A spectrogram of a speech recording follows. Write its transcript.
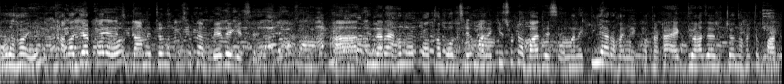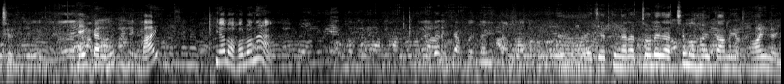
মনে হয় খাবার দেওয়ার পরও দামের জন্য কিছুটা বেড়ে গেছে। আর তিনারা এখনও কথা বলছে মানে কিছুটা বাড়েছে মানে ক্লিয়ার হয়নি কথাটা, এক দু হাজারের জন্য হয়তো বাড়ছে। এই কারণে। ভাই, কি হলো হলো না? এই যে তিনারা চলে যাচ্ছে, মনে হয় দামে হয় নাই।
